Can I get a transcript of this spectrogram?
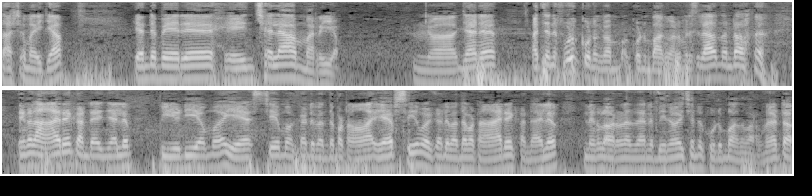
സാക്ഷ്യം വഹിക്കാം. എന്റെ പേര് ഏഞ്ചല മറിയം. ഞാൻ അച്ഛന്റെ ഫുൾ കുടുംബം കുടുംബാംഗമാണ്. മനസ്സിലാകുന്നുണ്ടോ നിങ്ങൾ ആരെ കണ്ടു കഴിഞ്ഞാലും P D M S T M ഒക്കെ ആയിട്ട് ബന്ധപ്പെട്ട എഫ് സിയും ഒക്കെ ആയിട്ട് ബന്ധപ്പെട്ട ആരെ കണ്ടാലും നിങ്ങൾ പറയണത് തന്നെ ബിനോയിച്ചന്റെ കുടുംബമാണെന്ന് പറഞ്ഞു കേട്ടോ.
